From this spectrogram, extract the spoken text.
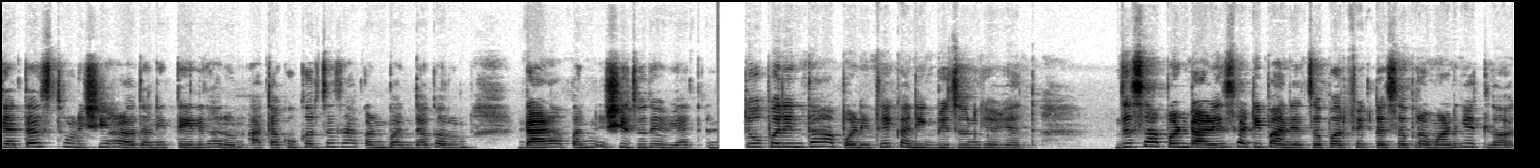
त्यातच थोडीशी हळद आणि तेल घालून आता कुकरचं झाकण बंद करून डाळ आपण शिजू देऊयात. तोपर्यंत आपण इथे कणिक भिजून घेऊयात. जसं आपण डाळीसाठी पाण्याचं परफेक्ट असं प्रमाण घेतलं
